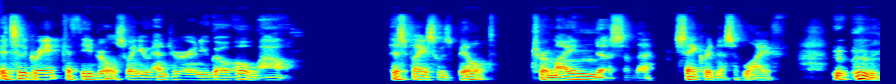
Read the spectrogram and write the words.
It's the great cathedrals when you enter and you go, oh, wow, this place was built to remind us of the sacredness of life.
